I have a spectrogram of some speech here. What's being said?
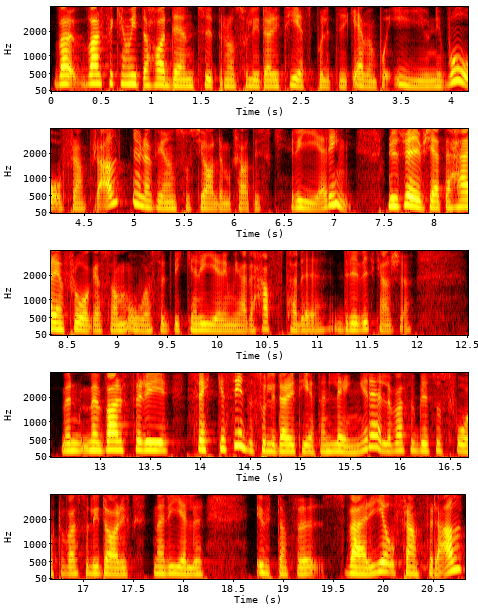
Var, varför kan vi inte ha den typen av solidaritetspolitik även på EU-nivå och framförallt nu när vi har en socialdemokratisk regering? Nu tror jag i och för sig att det här är en fråga som oavsett vilken regering vi hade haft hade drivit kanske. Men, men varför är, sträcker sig inte solidariteten längre eller varför blir det så svårt att vara solidarisk när det gäller utanför Sverige och framförallt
